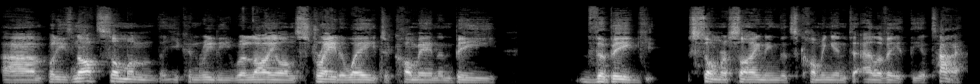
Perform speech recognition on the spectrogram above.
Um, but he's not someone that you can really rely on straight away to come in and be the big summer signing that's coming in to elevate the attack.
